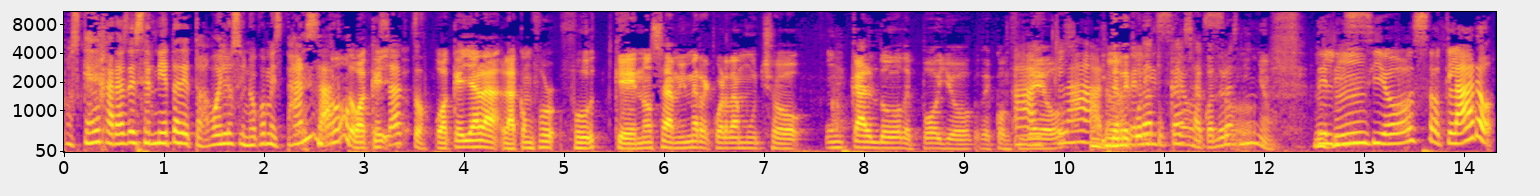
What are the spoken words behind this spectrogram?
pues, ¿qué dejarás de ser nieta de tu abuelo si no comes pan? ¿no? Exacto. O, aquella, Exacto. o aquella la, la comfort food, que no sé, a mí me recuerda mucho un caldo de pollo de con Ay, fideos. claro, y te recuerda a tu delicioso. casa cuando eras niño. Delicioso, claro.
